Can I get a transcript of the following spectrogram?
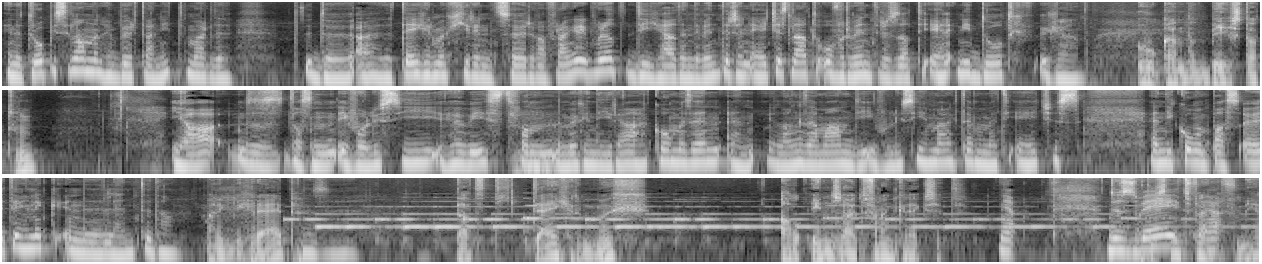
In de tropische landen gebeurt dat niet, maar de, de, ah, de tijgermug hier in het zuiden van Frankrijk bijvoorbeeld, die gaat in de winter zijn eitjes laten overwinteren, zodat die eigenlijk niet doodgaan. Hoe kan dat beest dat doen? Ja, dus, dat is een evolutie geweest van de muggen die hier aangekomen zijn en langzaamaan die evolutie gemaakt hebben met die eitjes. En die komen pas uit eigenlijk in de lente dan. Maar ik begrijp Dus, eh, dat die tijgermug al in Zuid-Frankrijk zit. ja. Dus Dat wij, is niet ver ja, meer.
